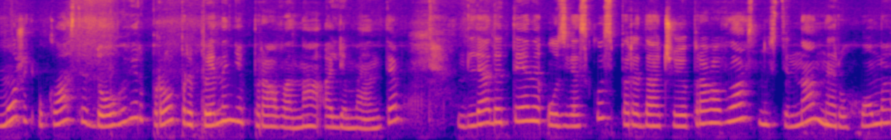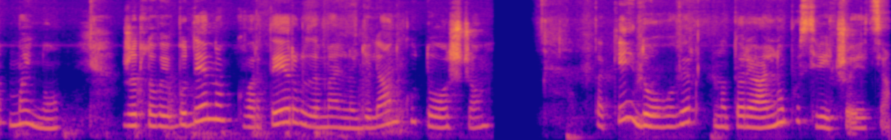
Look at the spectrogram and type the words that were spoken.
можуть укласти договір про припинення права на аліменти для дитини у зв'язку з передачею права власності на нерухоме майно, житловий будинок, квартиру, земельну ділянку тощо. Такий договір нотаріально посвідчується.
